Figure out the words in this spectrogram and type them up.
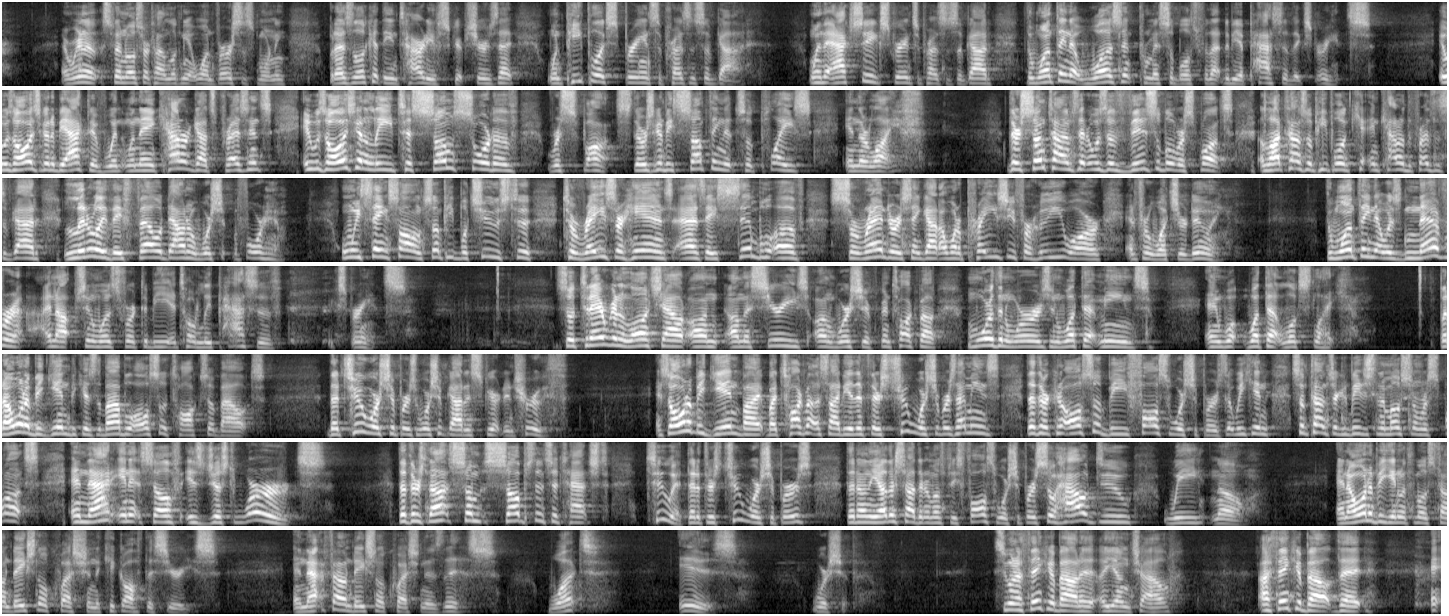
and we're going to spend most of our time looking at one verse this morning. But as I look at the entirety of Scripture, is that when people experience the presence of God, when they actually experience the presence of God, the one thing that wasn't permissible is for that to be a passive experience. It was always going to be active. When, when they encountered God's presence, it was always going to lead to some sort of response. There was going to be something that took place in their life. There's sometimes that it was a visible response. A lot of times when people encountered the presence of God, literally they fell down and worshiped before Him. When we sing songs, some people choose to, to raise their hands as a symbol of surrender and saying, God, I want to praise you for who you are and for what you're doing. The one thing that was never an option was for it to be a totally passive experience. So today we're going to launch out on, on the series on worship. We're going to talk about more than words and what that means and what, what that looks like. But I want to begin because the Bible also talks about the true worshipers worship God in spirit and truth. And so I want to begin by, by talking about this idea that if there's true worshipers, that means that there can also be false worshipers, that we can, sometimes there can be just an emotional response. And that in itself is just words. That there's not some substance attached to it. That if there's true worshipers, that on the other side there must be false worshipers. So how do we know? And I want to begin with the most foundational question to kick off this series. And that foundational question is this What is worship? See, when I think about a, a young child, I think about that,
